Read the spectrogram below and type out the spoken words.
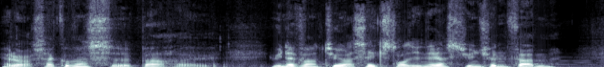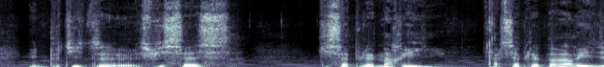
Alors, ça commence par une aventure assez extraordinaire. C'est une jeune femme, une petite Suissesse, qui s'appelait Marie. Elle s'appelait pas Marie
